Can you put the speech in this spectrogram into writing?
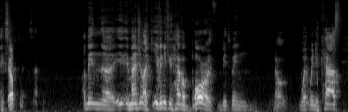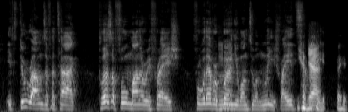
exactly. I mean, uh, imagine like even if you have a board between, you know, when, when you cast, it's two rounds of attack plus a full mana refresh for whatever Mhm. burn you want to unleash, right? It's, Yeah. right, right.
